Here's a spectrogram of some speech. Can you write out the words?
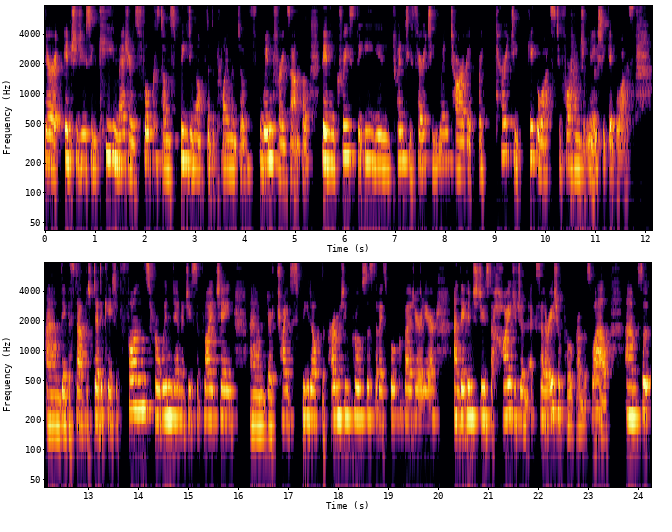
they're introducing key measures focused on speeding up the deployment of wind, for example. They've increased the EU 2030 wind target by 30 gigawatts to 480 gigawatts. Um, they've established dedicated funds for wind energy supply chain. Um, they're trying to speed up the permitting process that I spoke about earlier. And they've introduced a hydrogen accelerator program as well. Um, so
